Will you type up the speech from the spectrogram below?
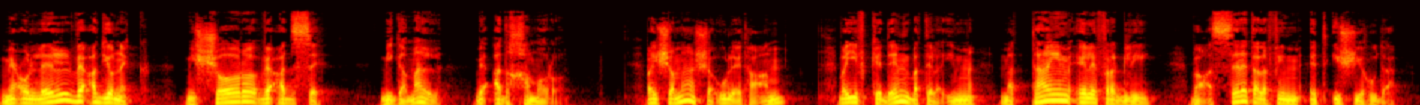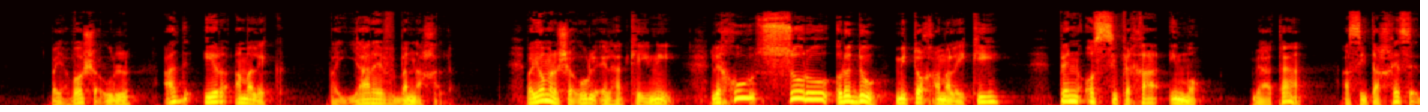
מעולל ועד יונק, משור ועד שא, מגמל ועד חמור. וישמע שאול את העם, ויפקדם בתלאים מאתיים אלף רגלי, ועשרת אלפים את איש יהודה. ויבוא שאול עד עיר עמלק, וירב בנחל. ויאמר שאול אל הקיני, לכו סורו רדו מתוך עמלקי, פן אוסיפך עמו. ואתה עשית חסד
